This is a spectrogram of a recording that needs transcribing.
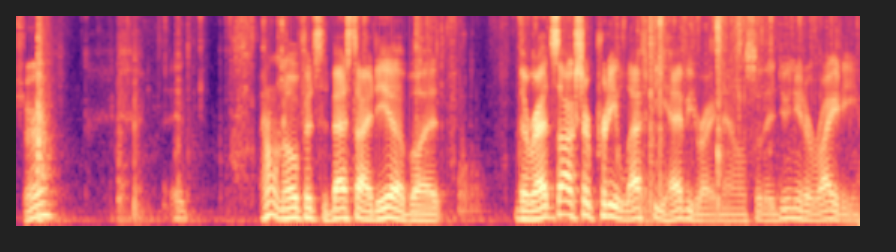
Sure. I don't know if it's the best idea, but the Red Sox are pretty lefty heavy right now, so they do need a righty.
